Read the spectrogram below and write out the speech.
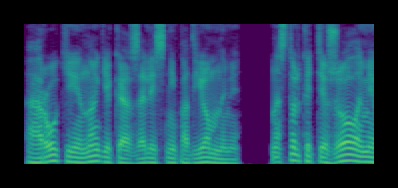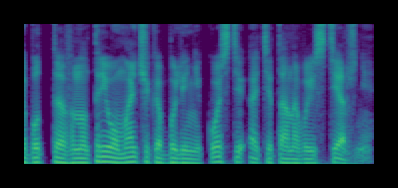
а руки и ноги казались неподъемными, настолько тяжелыми, будто внутри у мальчика были не кости, а титановые стержни.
